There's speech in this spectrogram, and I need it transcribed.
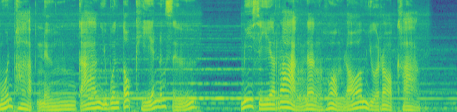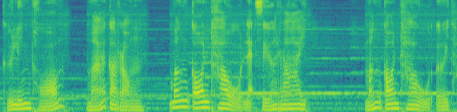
ม้วนภาพหนึ่งกลางอยู่บนโต๊ะเขียนหนังสือ มีสี่ร่างนั่งห้อมล้อมอยู่รอบข้าง คือลิงผอม หมากระรอง มังกรเท่าและเสือร้าย มังกรเท่าเอ่ยถ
